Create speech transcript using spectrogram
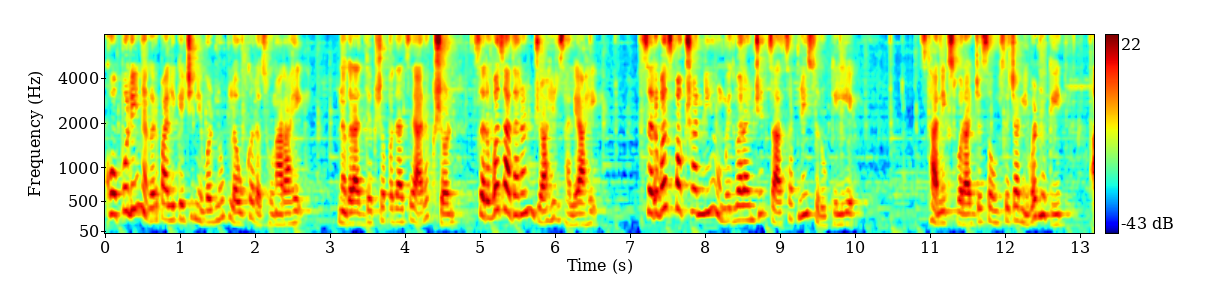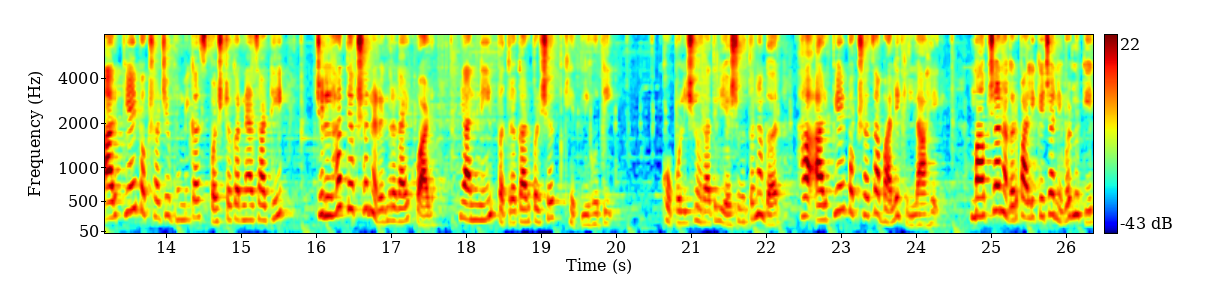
खोपोली नगरपालिकेची निवडणूक लवकरच होणार आहे. नगराध्यक्षपदाचे आरक्षण सर्वसाधारण जाहीर झाले आहे. सर्वच पक्षांनी उमेदवारांची चाचपणी सुरू केली आहे. स्थानिक स्वराज्य संस्थेच्या निवडणुकीत आर पी आय पक्षाची भूमिका स्पष्ट करण्यासाठी जिल्हाध्यक्ष नरेंद्र गायकवाड यांनी पत्रकार परिषद घेतली होती. खोपोली शहरातील यशवंतनगर हा आर पी आय पक्षाचा बालेकिल्ला आहे. मागच्या नगरपालिकेच्या निवडणुकीत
